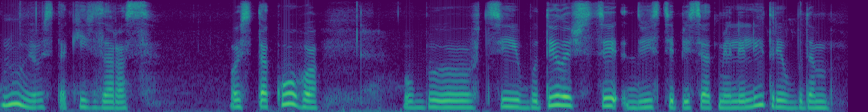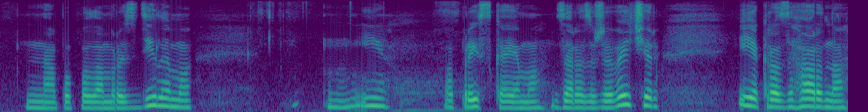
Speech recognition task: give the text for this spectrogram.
Ну і ось такий зараз ось такого в цій бутилочці 250 мл. Будемо напополам розділимо і оприскаємо. Зараз вже вечір. І якраз гарно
